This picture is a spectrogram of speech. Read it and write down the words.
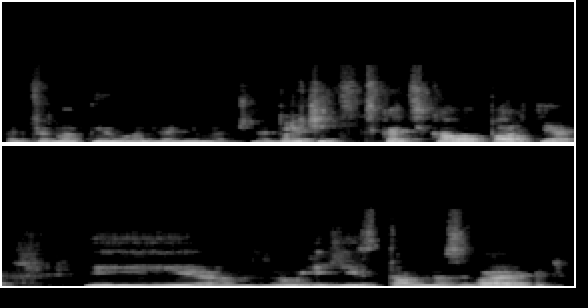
альтернативою для Німеччини. До речі, це цікава партія, і е, ну, її там називають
